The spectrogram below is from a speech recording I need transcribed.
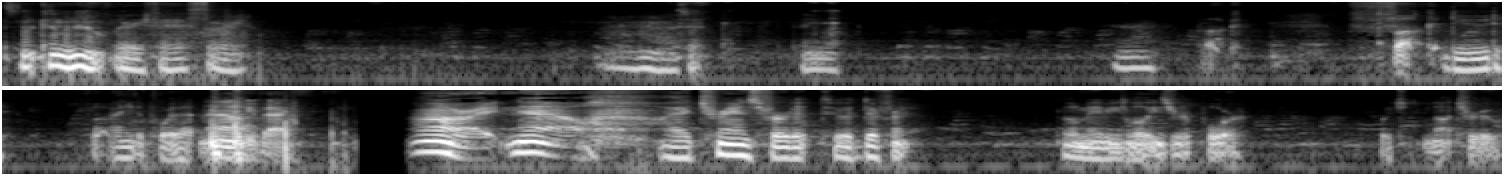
It's not coming out very fast, sorry. I don't know, is that thing? Fuck. Fuck, dude. Fuck, I need to pour that. Now I'll be back. Alright, now I transferred it to a different, little maybe a little easier to pour, which is not true.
